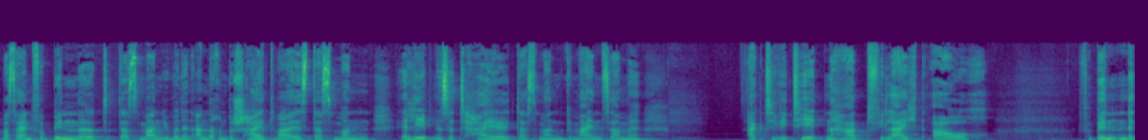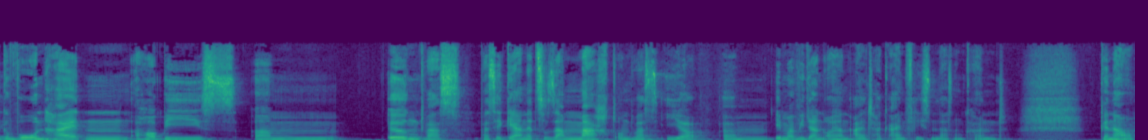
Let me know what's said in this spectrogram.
was einen verbindet, dass man über den anderen Bescheid weiß, dass man Erlebnisse teilt, dass man gemeinsame Aktivitäten hat, vielleicht auch verbindende Gewohnheiten, Hobbys, ähm, irgendwas, was ihr gerne zusammen macht und was ihr ähm, immer wieder in euren Alltag einfließen lassen könnt. Genau.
